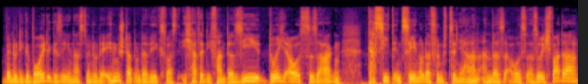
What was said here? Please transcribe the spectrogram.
wenn du die Gebäude gesehen hast, wenn du in der Innenstadt unterwegs warst, ich hatte die Fantasie durchaus zu sagen, das sieht in 10 oder 15 Jahren anders aus. Also ich war da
